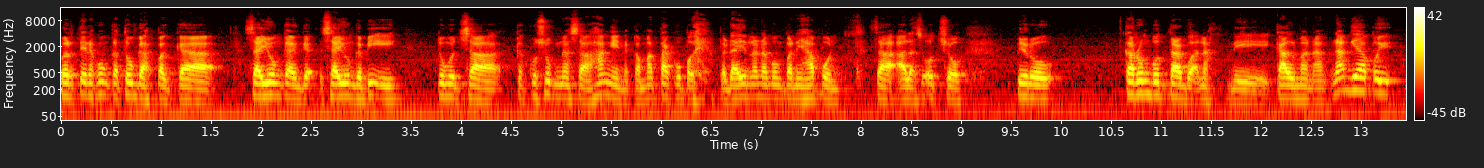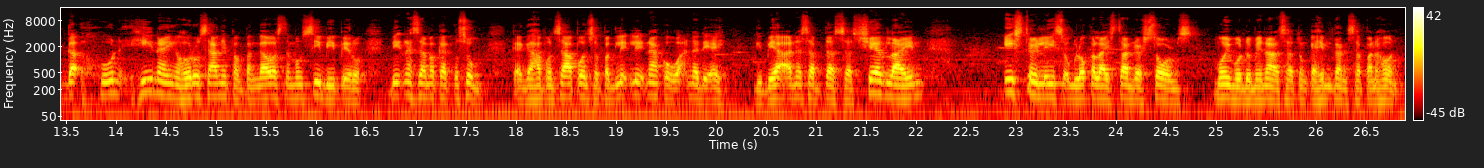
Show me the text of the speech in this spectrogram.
perti na kong katuga pagka sayong sayong gabi tungod sa kakusog na sa hangin nakamata ko pag padayon na namong panihapon sa alas 8 pero karong buntag na ni kalman ang nagyapoy hinay nga huros hangin pagpanggawas namong CB pero di na sa makakusog. Kay gahapon sapon sa so paglitli nako wa na di ay. Gibiyaan na sabta sa share line easterlies ug localized thunderstorms mo'y mo sa atong kahimtang sa panahon.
